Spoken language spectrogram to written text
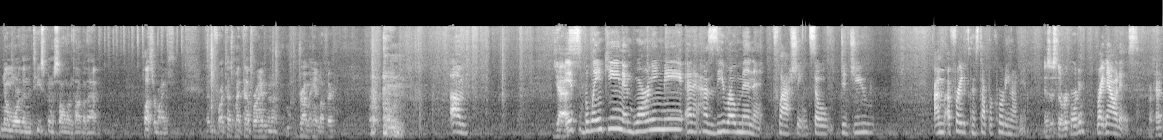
no more than a teaspoon of salt on top of that, plus or minus. And before I touch my pepper, I'm going to dry my hand off there. Um, Yes. it's blinking and warning me, and it has zero minute flashing. So did you? I'm afraid it's gonna stop recording on you. Is it still recording? Right now it is, Okay.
